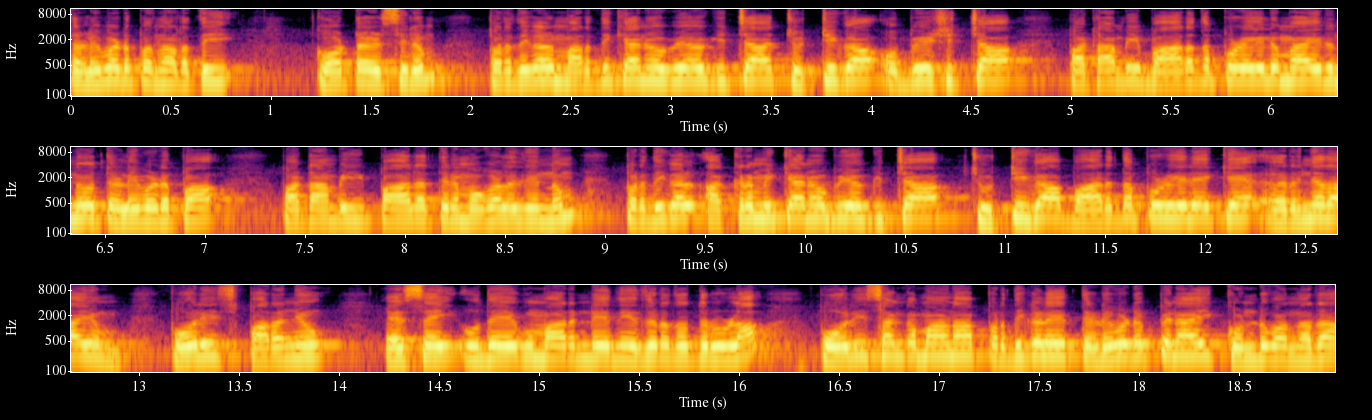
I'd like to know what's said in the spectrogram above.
തെളിവെടുപ്പ് നടത്തി. ക്വാർട്ടേഴ്സിലും പ്രതികൾ മർദ്ദിക്കാൻ ഉപയോഗിച്ച ചുറ്റിക ഉപേക്ഷിച്ച പട്ടാമ്പി ഭാരതപ്പുഴയിലുമായിരുന്നു തെളിവെടുപ്പ്. പട്ടാമ്പി പാലത്തിന് മുകളിൽ നിന്നും പ്രതികൾ ആക്രമിക്കാൻ ഉപയോഗിച്ച ചുറ്റിക ഭാരതപ്പുഴയിലേക്ക് എറിഞ്ഞതായും പോലീസ് പറഞ്ഞു. എസ് ഐ ഉദയകുമാറിന്റെ നേതൃത്വത്തിലുള്ള പോലീസ് സംഘമാണ് പ്രതികളെ തെളിവെടുപ്പിനായി കൊണ്ടുവന്നത്.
